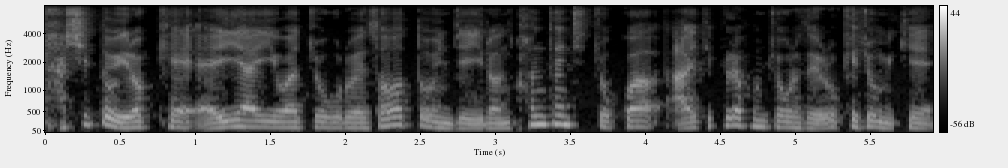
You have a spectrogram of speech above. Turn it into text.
다시 또 이렇게 AI와 쪽으로 해서 또 이제 이런 컨텐츠 쪽과 IT 플랫폼 쪽으로 해서 이렇게 좀 이렇게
